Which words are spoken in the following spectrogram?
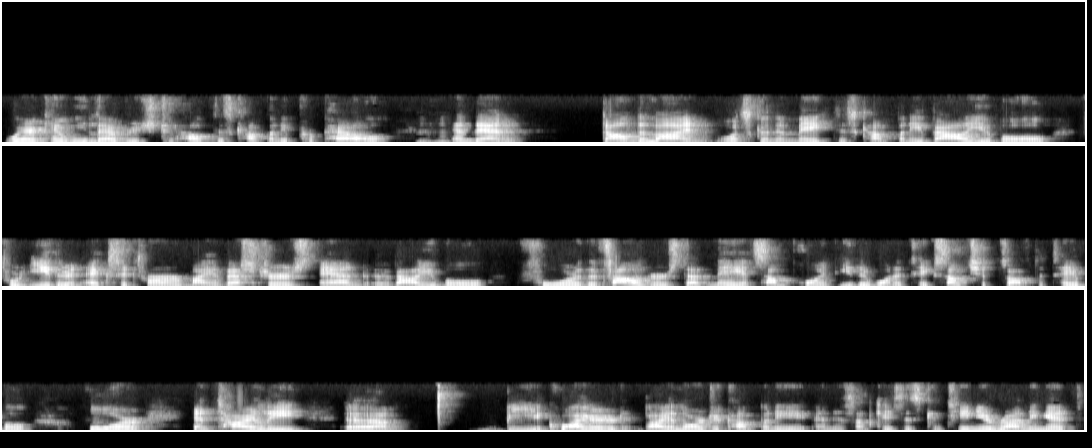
Where can we leverage to help this company propel? Mm-hmm. And then down the line, what's going to make this company valuable for either an exit for my investors and valuable for the founders that may at some point either want to take some chips off the table or entirely um, be acquired by a larger company and in some cases continue running it.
